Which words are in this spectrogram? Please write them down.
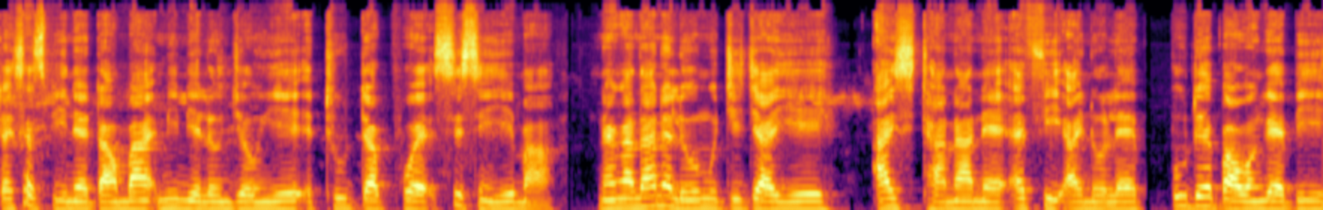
Texas ပြည်နယ်တောင်ပိုင်းအမိမြေလုံခြုံရေးအထူးတပ်ဖွဲ့စစ်စင်ရေးမှာနိုင်ငံသားနဲ့လူမှုကြီးကြပ်ရေး ICE ဌာနနဲ့ FBI တို့လည်းပူးတွဲပါဝင်ခဲ့ပြီး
